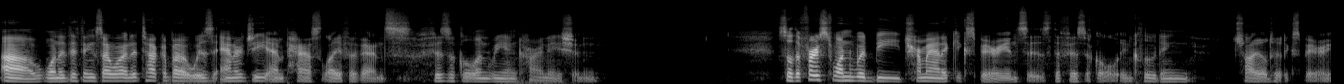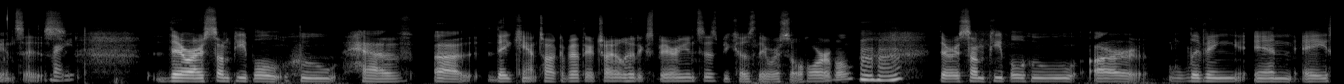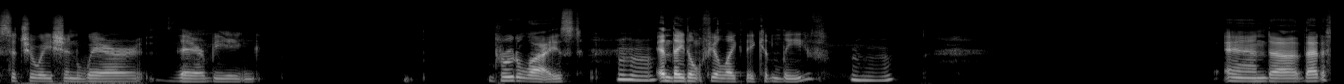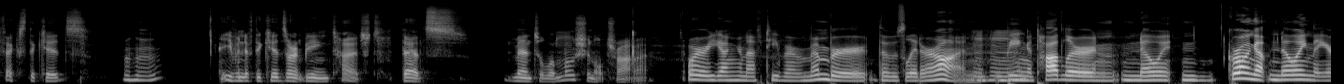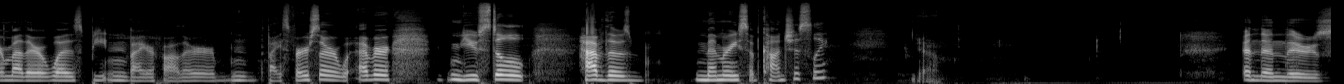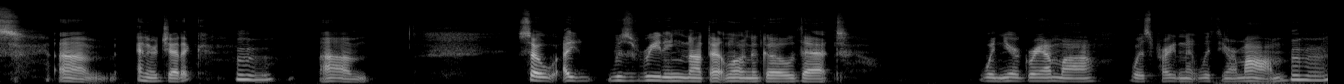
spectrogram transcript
Uh, one of the things I wanted to talk about was energy and past life events, physical and reincarnation. So the first one would be traumatic experiences, the physical, including childhood experiences Right. there are some people who have uh, they can't talk about their childhood experiences because they were so horrible. Mm-hmm. There are some people who are living in a situation where they're being brutalized Mm-hmm. and they don't feel like they can leave. Mm-hmm. And uh, that affects the kids. Mm-hmm. Even if the kids aren't being touched, that's mental emotional trauma. Or young enough to even remember those later on. Mhm. Being a toddler and knowing, growing up knowing that your mother was beaten by your father, or vice versa, or whatever, you still have those memories subconsciously. Yeah. And then there's um, energetic. Mm-hmm. Um, so I was reading not that long ago that when your grandma was pregnant with your mom, Mm-hmm.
